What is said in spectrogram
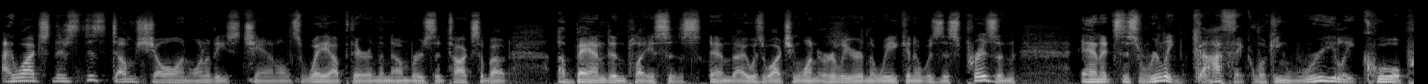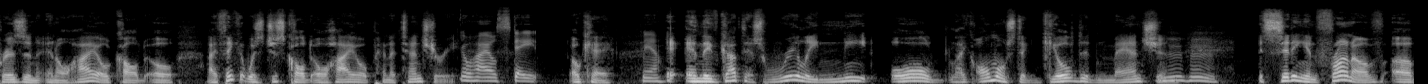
I watched. There's this dumb show on one of these channels, way up there in the numbers, that talks about abandoned places. And I was watching one earlier in the week, and it was this prison, and it's this really gothic-looking, really cool prison in Ohio called oh, I think it was just called Ohio Penitentiary. Ohio State. Okay. Yeah. And they've got this really neat old, like almost a gilded mansion Mm-hmm. sitting in front of a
